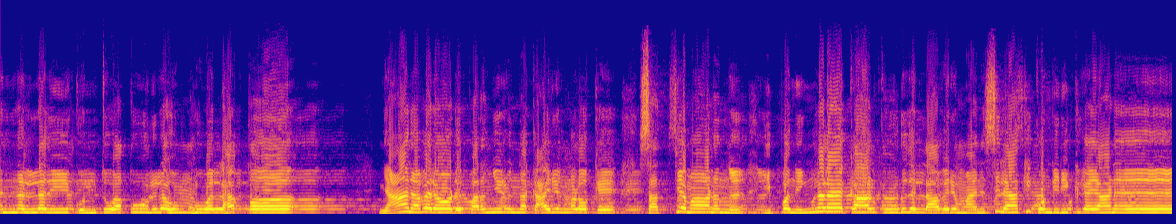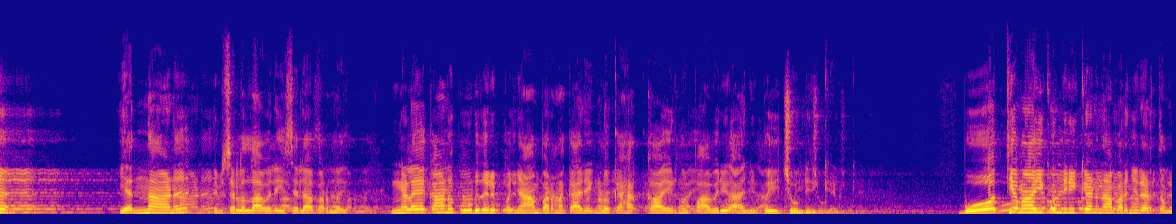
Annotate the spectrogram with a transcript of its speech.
അന്നല്ലദീ കുൻതു അഖൂലു ലഹും ഹുവൽ ഹഖ്. ഞാൻ അവരോട് പറഞ്ഞിരുന്ന കാര്യങ്ങളൊക്കെ സത്യമാണെന്ന് ഇപ്പൊ നിങ്ങളെക്കാൾ കൂടുതൽ അവർ മനസ്സിലാക്കിക്കൊണ്ടിരിക്കുകയാണ്. എന്നാണ് നബി സല്ലല്ലാഹു അലൈഹി പറഞ്ഞത്. നിങ്ങളെക്കാണ് കൂടുതൽ ഇപ്പൊ ഞാൻ പറഞ്ഞ കാര്യങ്ങളൊക്കെ ഹക്കായിരുന്നു. ഇപ്പൊ അവർ അനുഭവിച്ചുകൊണ്ടിരിക്കുകയാണ്. ബോധ്യമായി കൊണ്ടിരിക്കുകയാണ് എന്നാ പറഞ്ഞതിന്റെ അർത്ഥം.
